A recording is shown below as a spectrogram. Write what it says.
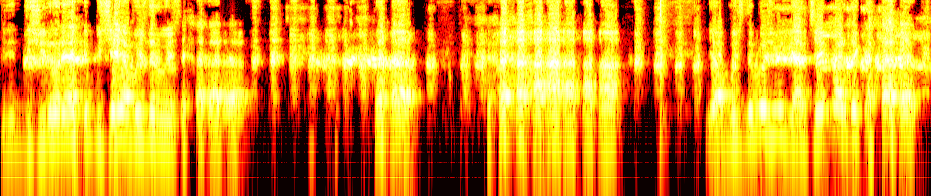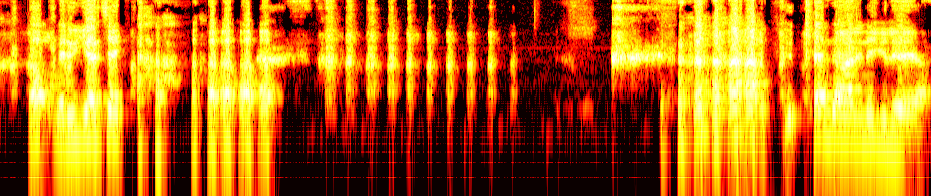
Bir de dişini oraya bir şey yapıştırmış. Yapıştırmış mı? Gerçek mi artık? ha, benim gerçek. Kendi haline gülüyor ya.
